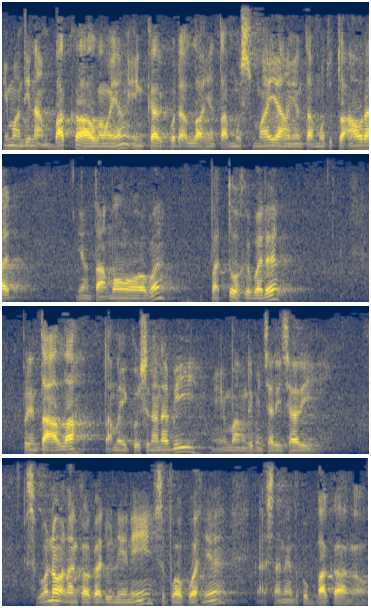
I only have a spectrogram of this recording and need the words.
Memang dia nak bakar orang yang ingkar kepada Allah. Yang tak mau semayang, yang tak mau tutup aurat. Yang tak mau apa patuh kepada perintah Allah. Tak mau ikut sunnah Nabi. Memang dia mencari-cari. Seronoklah kau kat dunia ni. Sepuas-puasnya. Kat sana takut bakar kau.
